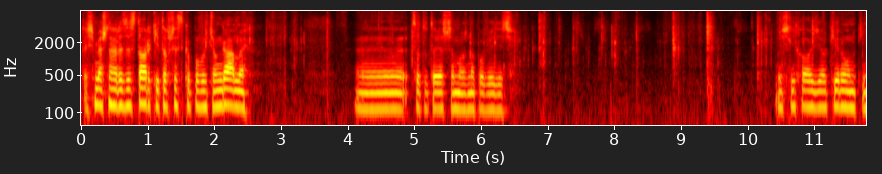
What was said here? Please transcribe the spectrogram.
Te śmieszne rezystorki to wszystko powyciągamy. Yy, co tutaj jeszcze można powiedzieć? Jeśli chodzi o kierunki.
